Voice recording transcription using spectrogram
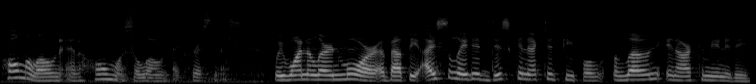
Home Alone and Homeless Alone at Christmas. We want to learn more about the isolated, disconnected people alone in our community.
